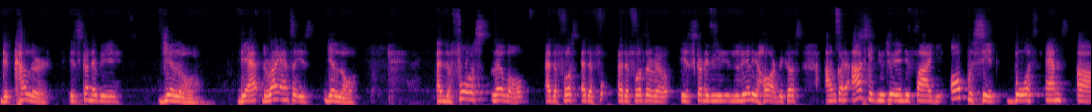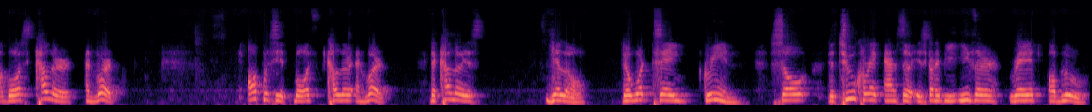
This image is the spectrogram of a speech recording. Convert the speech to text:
the color is going to be yellow. The, the right answer is yellow. And the fourth level, at the first at the at the first level is going to be really hard because I'm going to ask you to identify the opposite both and uh, both color and word. Opposite both color and word. The color is yellow. The word saying green. So the two correct answer is going to be either red or blue.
